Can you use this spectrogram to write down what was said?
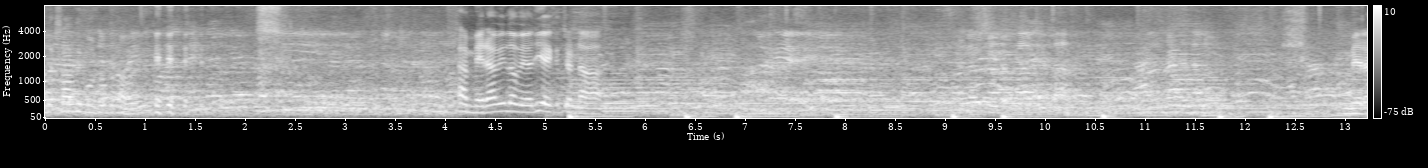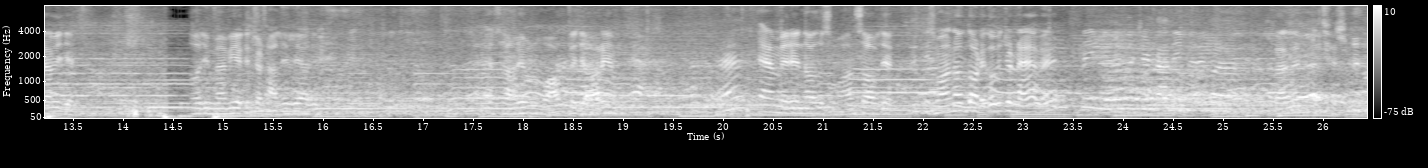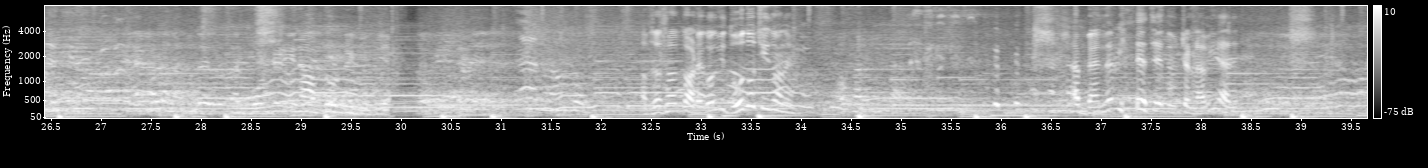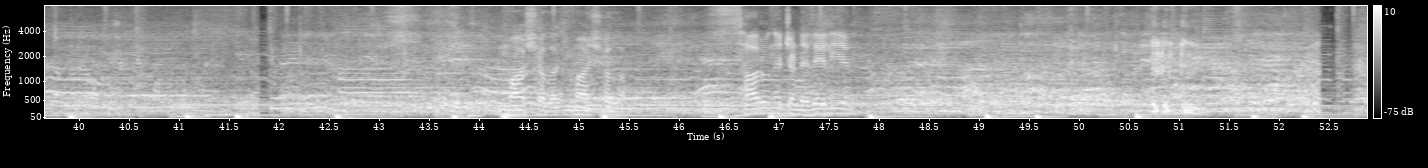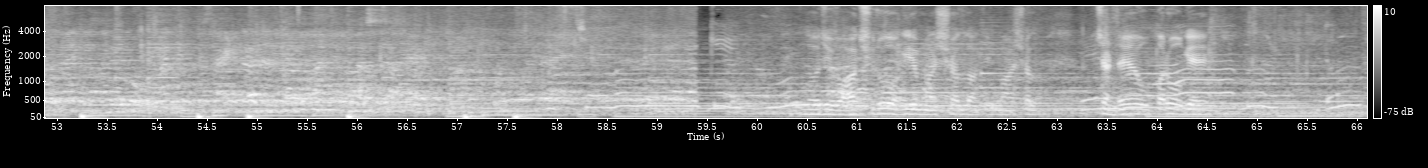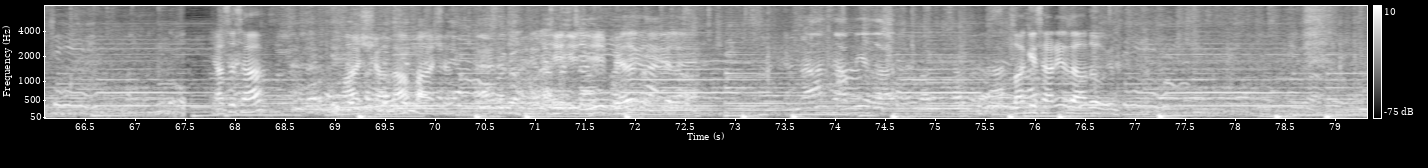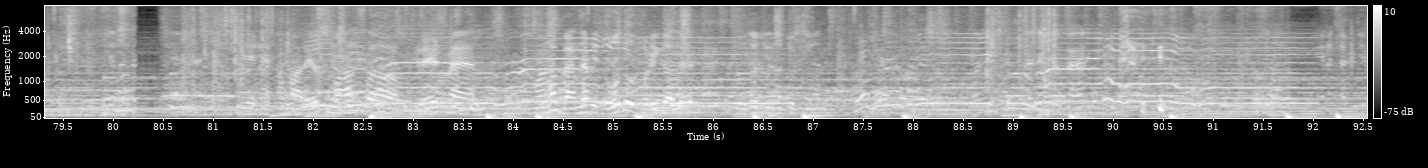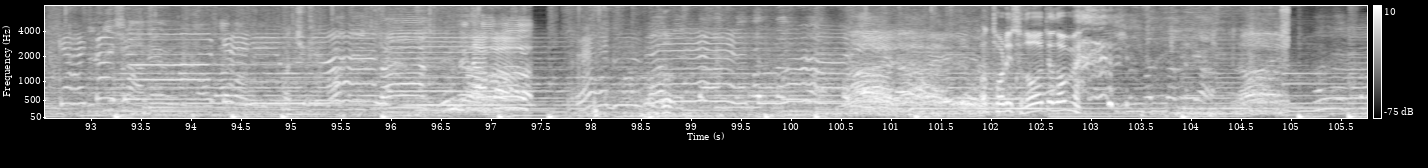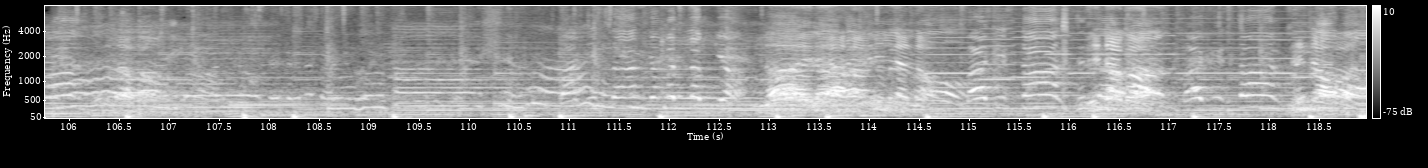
ਮਲਕ ਸਾਹਿਬ ਦੀ photo ਬਣਾਓ। ਆ ਮੇਰਾ ਵੀ ਲਵਿਓ ਜੀ ਇੱਕ ਝੰਡਾ। ਮੇਰਾ ਵੀ ਜੀ ਲਓ ਜੀ ਮੈਂ ਵੀ ਇੱਕ ਝੰਡਾ ਲੈ ਲਿਆ ਜੀ। ਸਾਰੇ ਹੁਣ ਵਾਕ ਤੇ ਜਾ ਰਹੇ ਹਨ ਇਹ ਮੇਰੇ ਨਾਲ ਉਸਮਾਨ ਸਾਹਿਬ ਦੇ। ਉਸਮਾਨ ਸਾਹਿਬ ਤੁਹਾਡੇ ਕੋਲ ਵੀ ਝੰਡਾ ਹੈ ਵੇ? ਝੰਡਾ ਨਹੀਂ ਮੇਰੇ ਕੋਲ ਪਹਿਲੇ ਅੱਛਾ। افضل صاحب تو کو بھی دو چیزاں بینر بھی ہے تو چنڈا بھی ہے ماشاء اللہ جی ماشاءاللہ ساروں نے چنڈے لے لیے شروع ہو گئی ہے، ماشاءاللہ کی ماشاءاللہ۔ چندے اوپر ہو گئے۔ یاسر صاحب؟ ماشاءاللہ ماشاءاللہ۔ جی جی جی بیدہ کرنے کے لیے عمران صاحب بھی ازاد باقی سارے ازاد ہو گئے۔ یہ ہیں ہمارے عثمان صاحب، گریٹ مین۔ عثمان صاحب بہنر بھی دو دو بڑی گل ہے۔ دو دو چیزیں چکی ہیں۔ تھوڑی سلو چلو میں پاکستان کا مطلب کیا لا الہ الا اللہ پاکستان زندہ باد پاکستان زندہ باد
